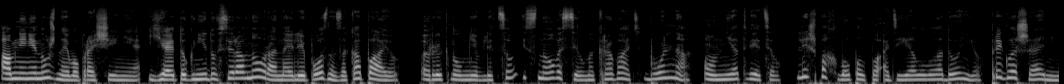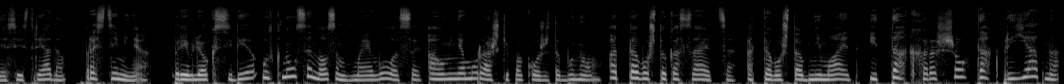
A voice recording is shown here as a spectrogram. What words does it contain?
А мне не нужно его прощение. Я эту гниду все равно рано или поздно закопаю. Рыкнул мне в лицо и снова сел на кровать. Больно? Он не ответил, лишь похлопал по одеялу ладонью, приглашая меня сесть рядом. «Прости меня». Привлек к себе, уткнулся носом в мои волосы, а у меня мурашки по коже табуном. От того, что касается, от того, что обнимает. И так хорошо, так приятно.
